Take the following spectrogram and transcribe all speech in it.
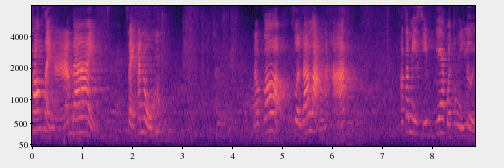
ช่องใส่น้ำได้ ใส่ขนม ส่วนด้านหลังนะคะเขาจะมีซิปแยกไว้ตรงนี้เลย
